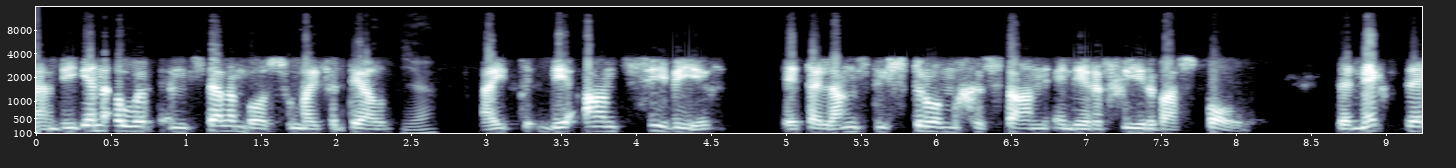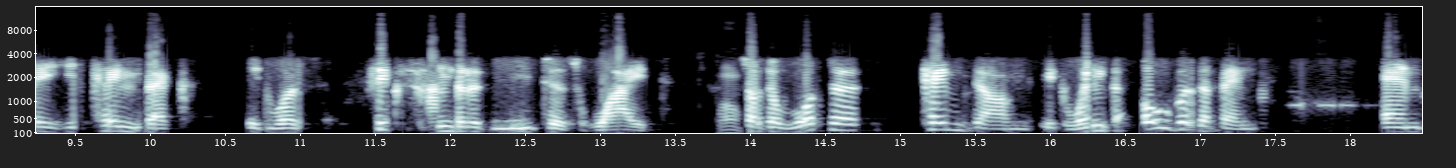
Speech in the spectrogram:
And the een ouer in Stellenbosch vir my vertel, yeah. Hy het die aand 7uur het hy langs die stroom gestaan en die rivier was vol. The next day he came back, it was 600 meters wide. Wow. So the water came down, it went over the bank, and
